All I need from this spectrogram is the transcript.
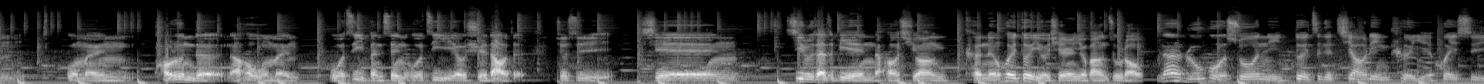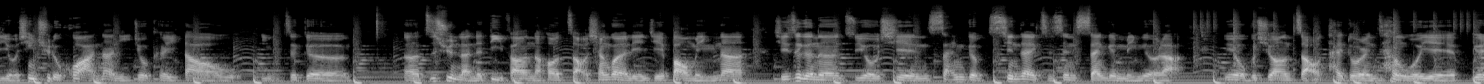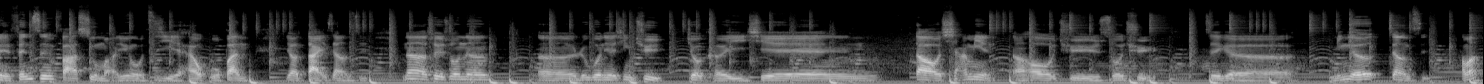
我们讨论的，然后我们我自己本身我自己也有学到的，就是。先记录在这边，然后希望可能会对有些人有帮助喽。那如果说你对这个教练课也会是有兴趣的话，那你就可以到你这个呃资讯栏的地方，然后找相关的链接报名。那其实这个呢，只有限三个，现在只剩三个名额啦。因为我不希望找太多人，这样我也有点分身乏术嘛。因为我自己也还有伙伴要带这样子。那所以说呢。呃，如果你有兴趣，就可以先到下面，然后去索取这个名额，这样子好吗？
